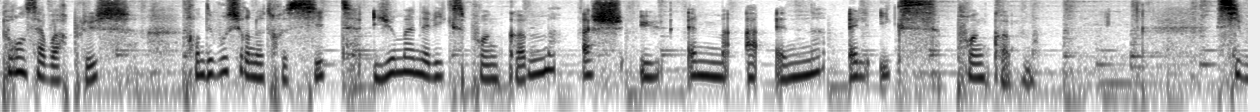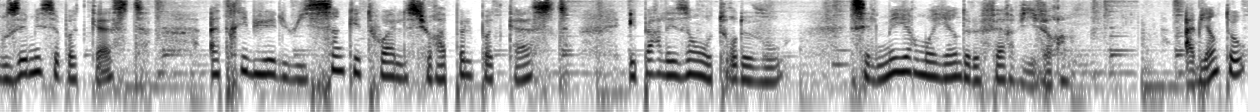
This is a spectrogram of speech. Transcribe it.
Pour en savoir plus, rendez-vous sur notre site humanlx.com. Si vous aimez ce podcast, attribuez-lui 5 étoiles sur Apple Podcast et parlez-en autour de vous. C'est le meilleur moyen de le faire vivre. À bientôt!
